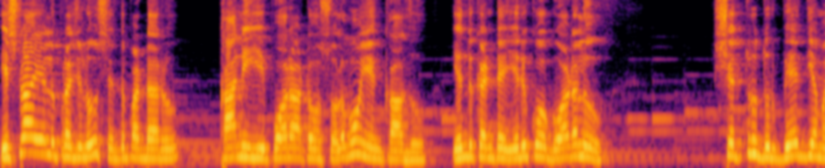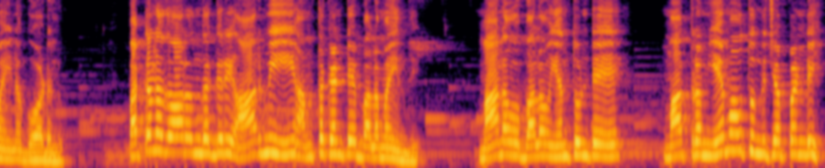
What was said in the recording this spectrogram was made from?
ఇస్రాయేల్ ప్రజలు సిద్ధపడ్డారు. కానీ ఈ పోరాటం సులభం ఏం కాదు. ఎందుకంటే ఎరుకో గోడలు శత్రు దుర్భేద్యమైన గోడలు. పట్టణ ద్వారం దగ్గరి ఆర్మీ అంతకంటే బలమైంది. మానవ బలం ఎంతుంటే మాత్రం ఏమవుతుంది చెప్పండి?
